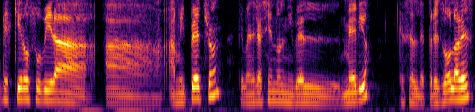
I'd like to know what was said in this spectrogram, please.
que quiero subir a, a, mi Patreon, que vendría siendo el nivel medio, que es el de 3 dólares,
